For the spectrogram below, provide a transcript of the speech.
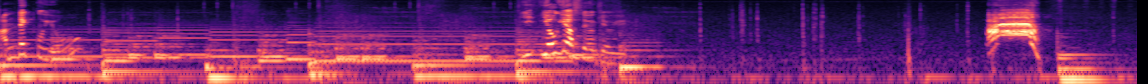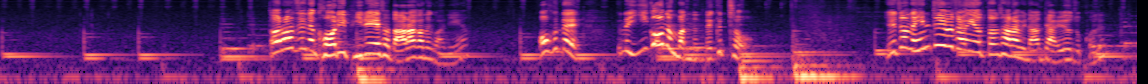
안 됐고요. 이, 여기였어 여기 여기. 아! 떨어지는 거리 비례해서 날아가는 거 아니에요? 어 근데 근데 이거는 맞는데 그쵸? 예전에 힌트 요정이었던 사람이 나한테 알려줬거든.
